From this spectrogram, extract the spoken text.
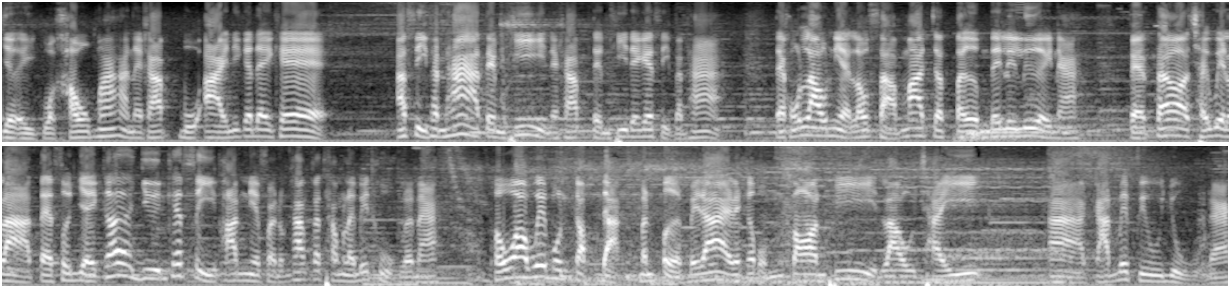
เยอะกว่าเขามากนะครับบูไอนี่ก็ได้แค่อะ4,500 เต็มที่นะครับเต็มที่ได้แค่ 4,500 แต่ของเราเนี่ยเราสามารถจะเติมได้เรื่อยๆนะแต่ก็ใช้เวลาแต่ส่วนใหญ่ก็ยืนแค่ 4,000 เนี่ยฝ่ายตรงข้ามก็ทำอะไรไม่ถูกแล้วนะ เพราะว่าเวทมนต์กับดักมันเปิดไม่ได้นะครับผมตอนที่เราใช้อ่าการเวทฟิลอยู่นะ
